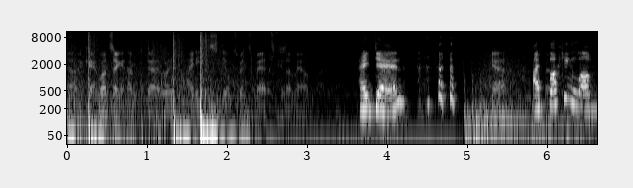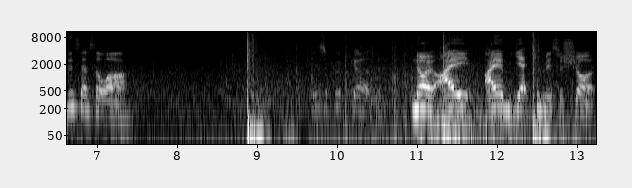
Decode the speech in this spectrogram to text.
Oh, okay, one second. I'm, I need to steal twins meds because I'm out. Hey Dan. Yeah? I fucking love this SLR. It is a good gun. No, I I am yet to miss a shot.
